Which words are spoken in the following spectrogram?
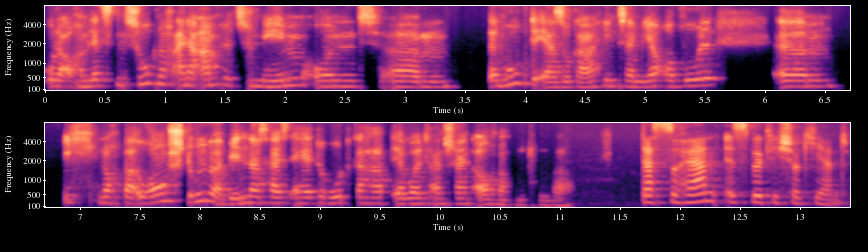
Oder auch im letzten Zug noch eine Ampel zu nehmen und ähm, dann hupte er sogar hinter mir, obwohl ähm, ich noch bei Orange drüber bin. Das heißt, er hätte rot gehabt, er wollte anscheinend auch noch mit drüber. Das zu hören ist wirklich schockierend.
